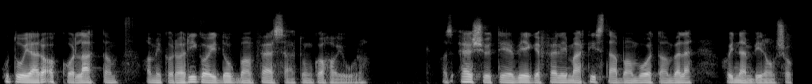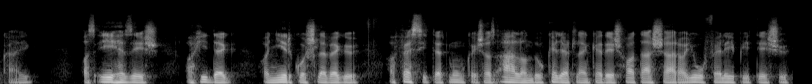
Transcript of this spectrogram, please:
Utoljára akkor láttam, amikor a rigai dokban felszálltunk a hajóra. Az első tél vége felé már tisztában voltam vele, hogy nem bírom sokáig. Az éhezés, a hideg, a nyírkos levegő, a feszített munka és az állandó kegyetlenkedés hatására jó felépítésű,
